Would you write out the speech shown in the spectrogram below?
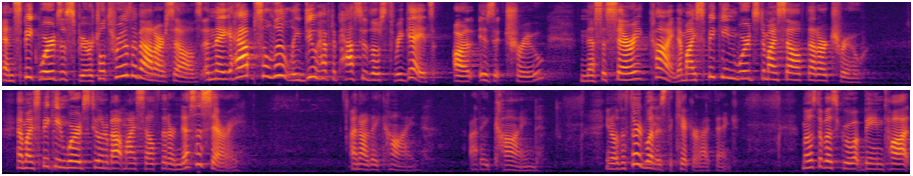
and speak words of spiritual truth about ourselves. And they absolutely do have to pass through those three gates. Are, is it true, necessary, kind? Am I speaking words to myself that are true? Am I speaking words to and about myself that are necessary? And are they kind? Are they kind? You know, the third one is the kicker, I think. Most of us grew up being taught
